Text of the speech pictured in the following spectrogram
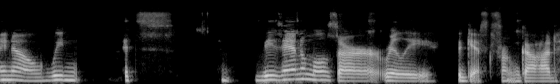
I know. We, it's, these animals are really a gift from God.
